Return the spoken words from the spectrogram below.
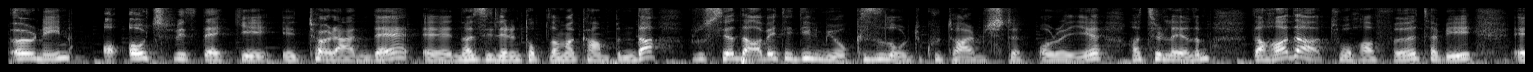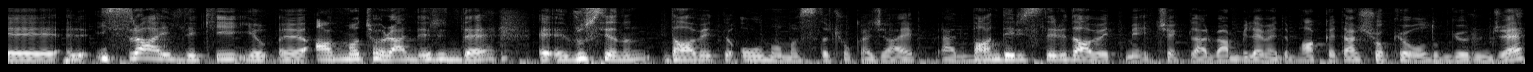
örneğin Auschwitz'teki e, törende e, Nazilerin toplama kampında Rusya davet edilmiyor. Kızıl Ordu kurtarmıştı orayı hatırlayalım. Daha da tuhafı tabii e, İsrail'deki e, anma törenlerinde e, Rusya'nın davetli olmaması da çok acayip. Yani banderistleri davet mi edecekler ben bilemedim. Hakikaten şok oldum görünce.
